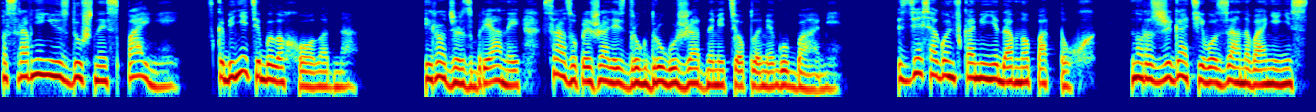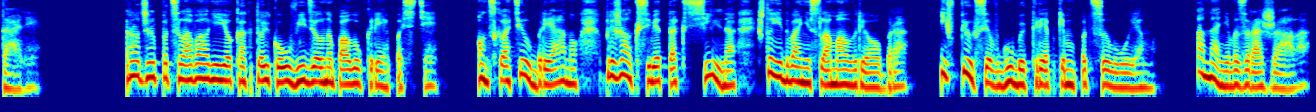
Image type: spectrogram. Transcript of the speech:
По сравнению с душной спальней, в кабинете было холодно и Роджер с Брианой сразу прижались друг к другу жадными теплыми губами. Здесь огонь в камине давно потух, но разжигать его заново они не стали. Роджер поцеловал ее, как только увидел на полу крепости. Он схватил Бриану, прижал к себе так сильно, что едва не сломал ребра, и впился в губы крепким поцелуем. Она не возражала.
